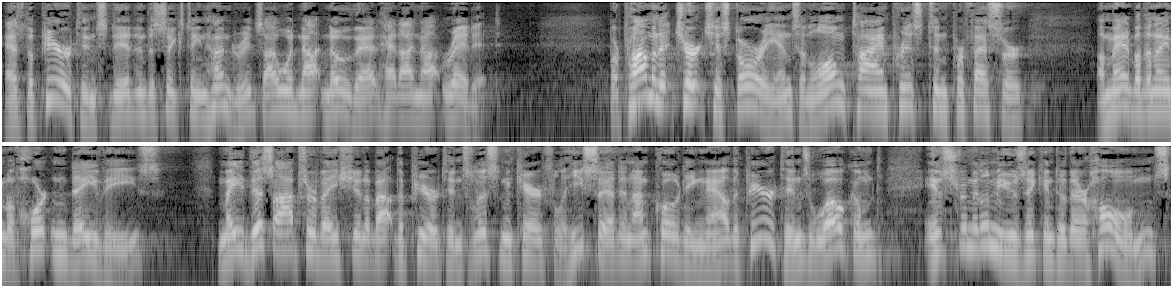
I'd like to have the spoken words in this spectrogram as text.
as the Puritans did in the 1600s. I would not know that had I not read it. But prominent church historians and longtime Princeton professor, a man by the name of Horton Davies, made this observation about the Puritans. Listen carefully. He said, and I'm quoting now the Puritans welcomed instrumental music into their homes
